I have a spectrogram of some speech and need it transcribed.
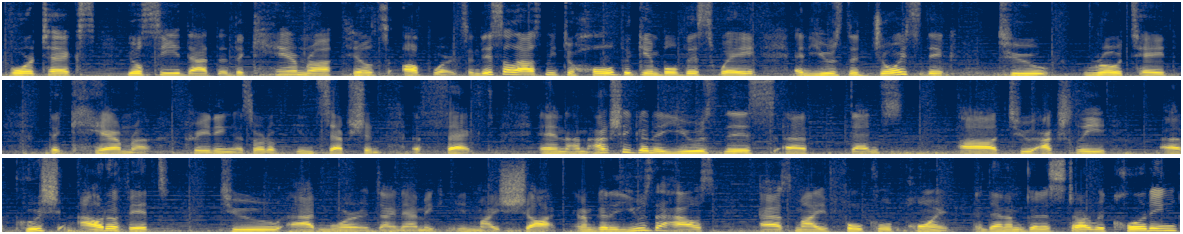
Vortex, you'll see that the camera tilts upwards. And this allows me to hold the gimbal this way and use the joystick to rotate the camera, creating a sort of inception effect. And I'm actually gonna use this uh, fence uh, to actually uh, push out of it to add more dynamic in my shot. And I'm gonna use the house as my focal point. And then I'm gonna start recording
